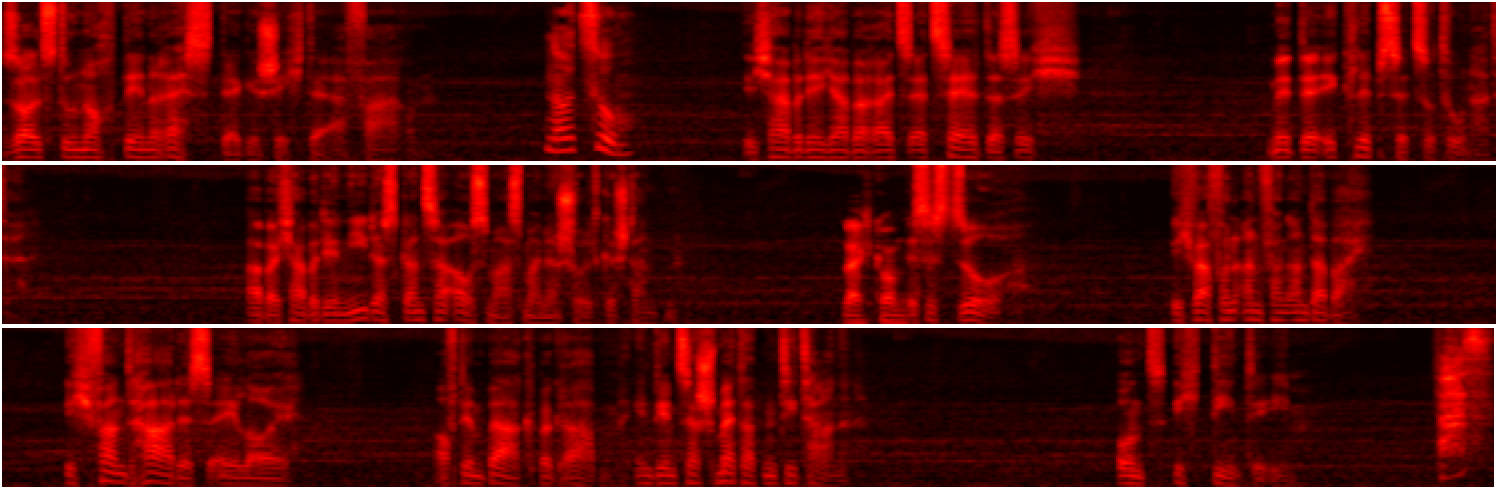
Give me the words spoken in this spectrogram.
sollst du noch den Rest der Geschichte erfahren. Nur zu. Ich habe dir ja bereits erzählt, dass ich mit der Eklipse zu tun hatte. Aber ich habe dir nie das ganze Ausmaß meiner Schuld gestanden. Gleich kommt. Es ist so. Ich war von Anfang an dabei. Ich fand Hades, Aloy, auf dem Berg begraben, in dem zerschmetterten Titanen. Und ich diente ihm. Was?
